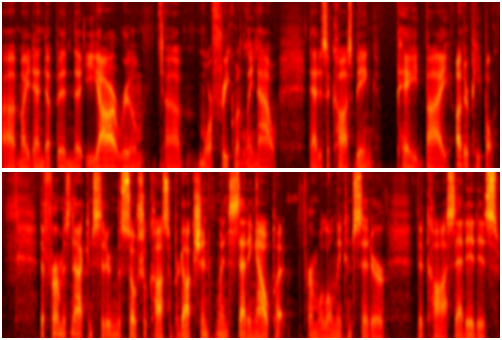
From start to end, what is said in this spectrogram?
uh, might end up in the ER room uh, more frequently now. That is a cost being paid by other people. The firm is not considering the social costs of production when setting output firm will only consider the costs that it is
